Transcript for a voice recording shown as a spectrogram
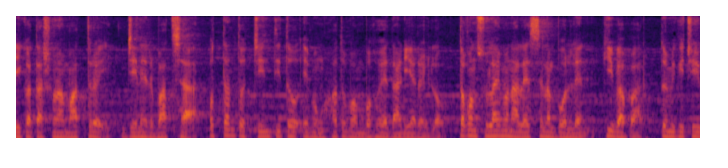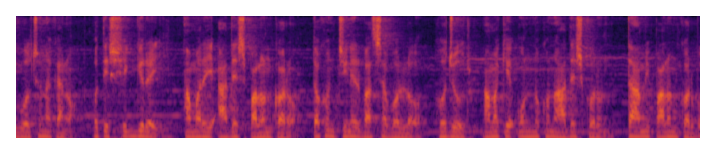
এই কথা শোনা মাত্রই জেনের বাদশা অত্যন্ত চিন্তিত এবং হতভম্ব হয়ে দাঁড়িয়ে রইল। তখন সুলাইমান আলাইসাল্লাম বললেন, কি ব্যাপার? তুমি কিছুই বলছো না কেন? অতি শীঘ্রই আমার এই আদেশ পালন করো। তখন চীনের বাদশাহ বলল, হুজুর, আমাকে অন্য কোনো আদেশ করুন, তা আমি পালন করব।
